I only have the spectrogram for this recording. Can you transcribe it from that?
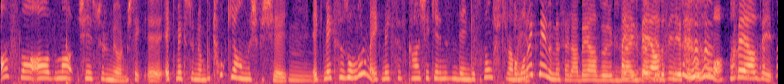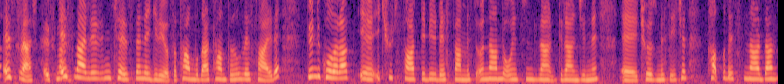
asla ağzıma şey sürmüyorum işte e, ekmek sürmüyorum bu çok yanlış bir şey. Hmm. Ekmeksiz olur mu? Ekmeksiz kan şekerimizin dengesini oluşturamayız. Somon ekmeği mi mesela beyaz böyle güzel Hayır, güzel yarısını değil. yesek olur mu? Beyaz değil, esmer. Esmer. Esmerlerin içerisine ne giriyorsa tam budar, tam tahıl vesaire. Günlük olarak 2-3 saatte bir beslenmesi önemli. O insülin diren- direncini e, çözmesi için tatlı besinlerden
